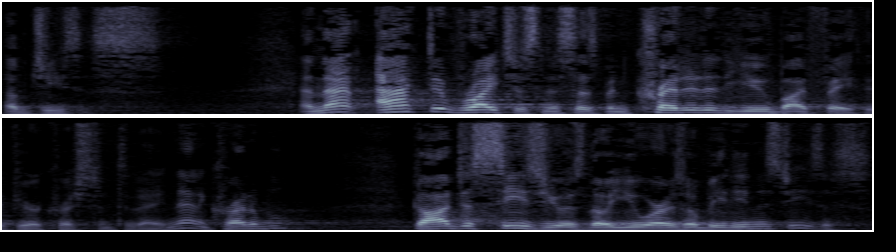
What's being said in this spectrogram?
of Jesus. And that active righteousness has been credited to you by faith if you're a Christian today. Isn't that incredible? God just sees you as though you are as obedient as Jesus.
